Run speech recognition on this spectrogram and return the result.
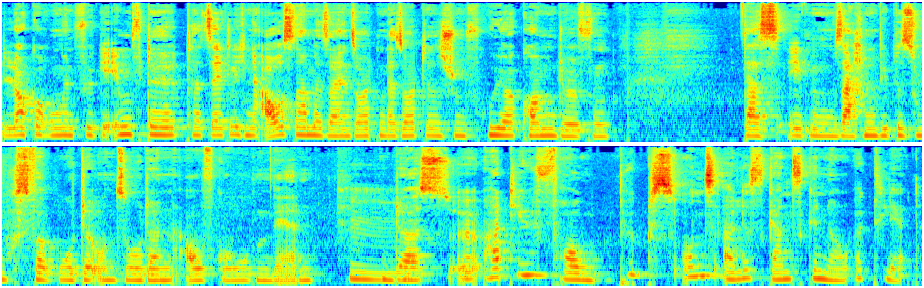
Lockerungen für Geimpfte tatsächlich eine Ausnahme sein sollten. Da sollte es schon früher kommen dürfen. Dass eben Sachen wie Besuchsverbote und so dann aufgehoben werden. Das äh, hat die Frau Büchs uns alles ganz genau erklärt.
